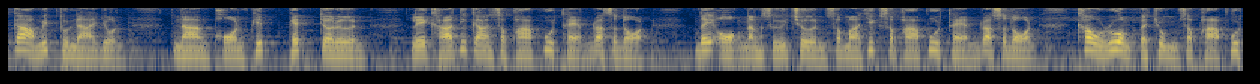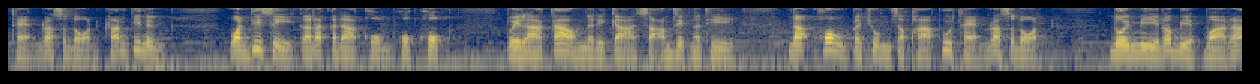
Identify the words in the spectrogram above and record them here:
29 มิถุนายน นางพรพิษเพชรเจริญ เลขาธิการสภาผู้แทนราษฎร ได้ออกหนังสือเชิญสมาชิกสภาผู้แทนราษฎร เข้าร่วมประชุมสภาผู้แทนราษฎรครั้งที่ 1 วันที่ 4 กรกฎาคม 66 เวลา 9 นาฬิกา 30 นาทีณห้องประชุมสภาผู้แทนราษฎร โดยมีระเบียบวาระ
